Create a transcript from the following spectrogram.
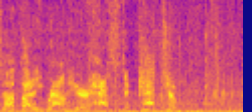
Somebody round here has to catch him.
